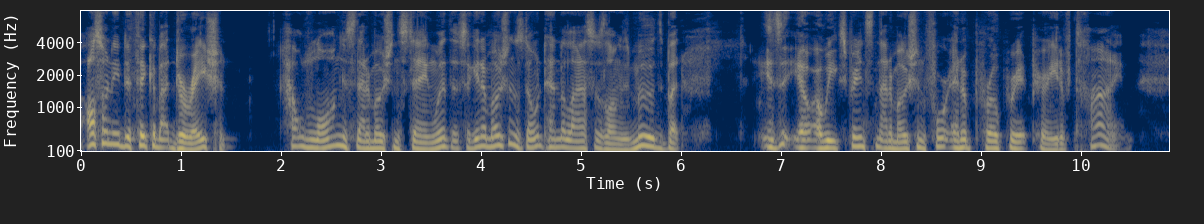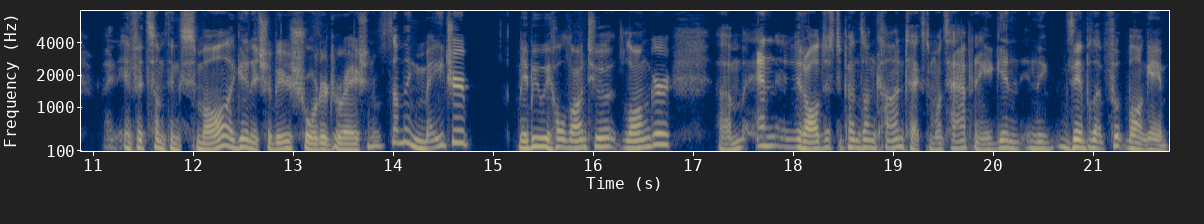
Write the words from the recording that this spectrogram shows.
Also need to think about duration. How long is that emotion staying with us? Again, emotions don't tend to last as long as moods, but is it, are we experiencing that emotion for an appropriate period of time? If it's something small, again, it should be a shorter duration. If it's something major, Maybe we hold on to it longer. Um, and it all just depends on context and what's happening. Again, in the example that football game,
